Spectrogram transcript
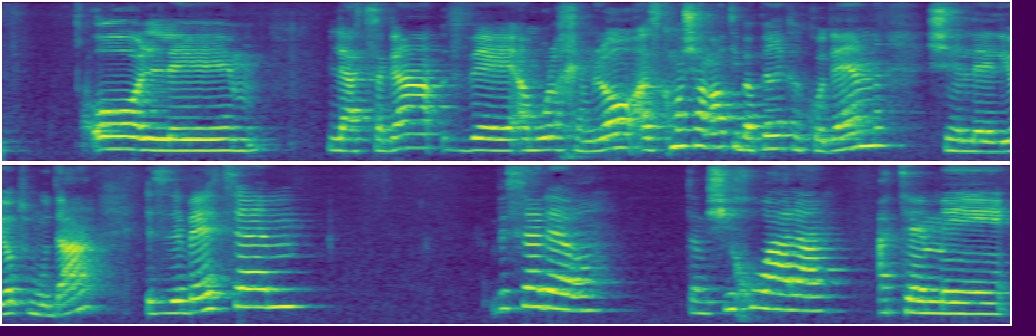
או. להצגה ואמרו לכם לא, אז כמו שאמרתי בפרק הקודם של אה, להיות מודע, זה בעצם בסדר, תמשיכו הלאה, אתם, אה,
